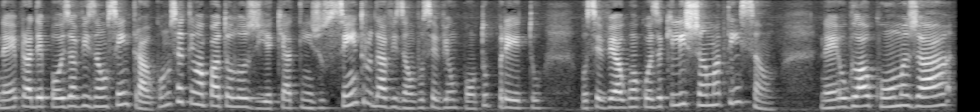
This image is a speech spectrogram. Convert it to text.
né, para depois a visão central. Quando você tem uma patologia que atinge o centro da visão, você vê um ponto preto, você vê alguma coisa que lhe chama atenção. Né? O glaucoma já,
